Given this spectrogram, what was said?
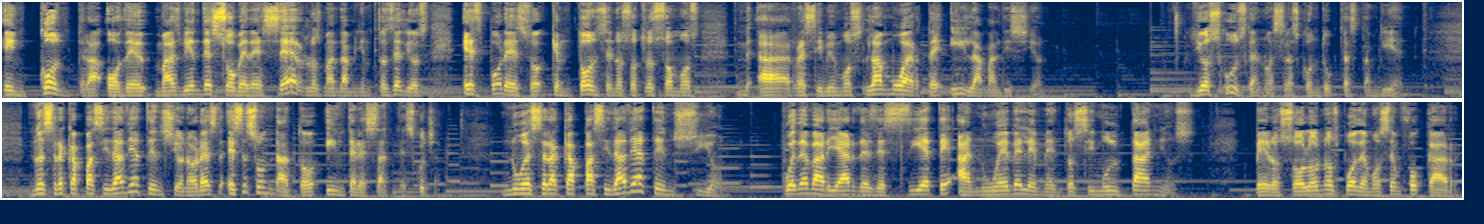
en contra o de más bien desobedecer los mandamientos de Dios, es por eso que entonces nosotros somos ah, recibimos la muerte y la maldición. Dios juzga nuestras conductas también. Nuestra capacidad de atención, ahora ese es un dato interesante, escucha. Nuestra capacidad de atención puede variar desde 7 a 9 elementos simultáneos, pero solo nos podemos enfocar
